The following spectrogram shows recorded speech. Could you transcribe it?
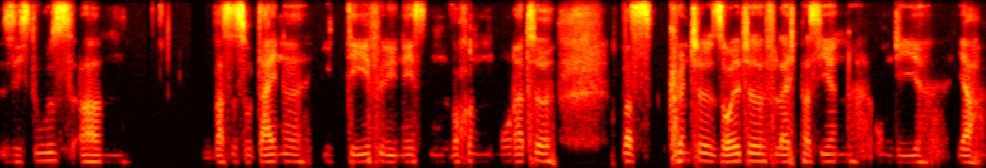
siehst du es? Ähm, was ist so deine Idee für die nächsten Wochen, Monate? Was könnte, sollte vielleicht passieren, um die ja,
